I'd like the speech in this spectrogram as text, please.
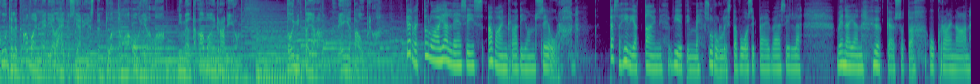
Kuuntelet Avainmedia-lähetysjärjestön tuottamaa ohjelmaa nimeltä Avainradio. Toimittajana Leija Taupila. Tervetuloa jälleen siis Avainradion seuraan. Tässä hiljattain vietimme surullista vuosipäivää, sillä Venäjän hyökkäyssota Ukrainaan,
